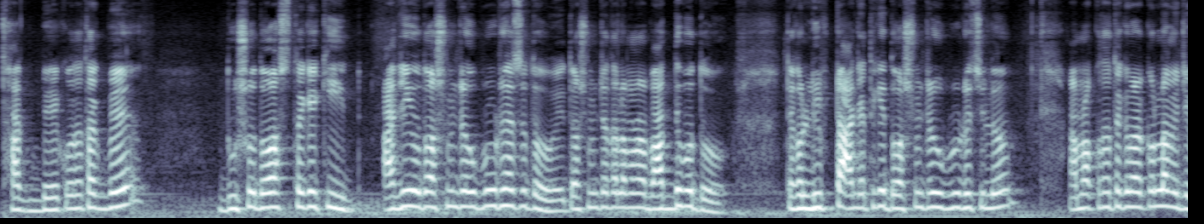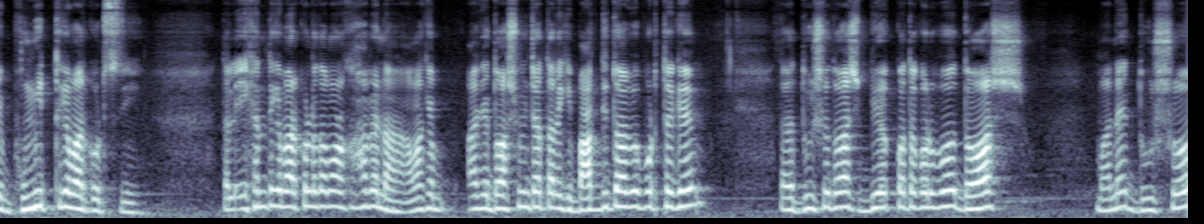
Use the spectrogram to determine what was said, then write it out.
থাকবে, কোথায় থাকবে? দুশো দশ থেকে কি? আগেও দশ মিটার উপরে উঠে আছে তো, এই দশ মিটার তাহলে আমরা বাদ দেবো তো? দেখো লিফটটা আগে থেকে দশ মিটার উপরে উঠেছিল। আমরা কোথা থেকে বার করলাম? এই যে ভূমির থেকে বার করছি। তাহলে এখান থেকে বার করলে তো আমার হবে না। আমাকে আগে দশ মিটার তাহলে কি বাদ দিতে হবে উপর থেকে? তাহলে দুশো দশ বিয়োগ কত করব? দশ মানে দুশো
